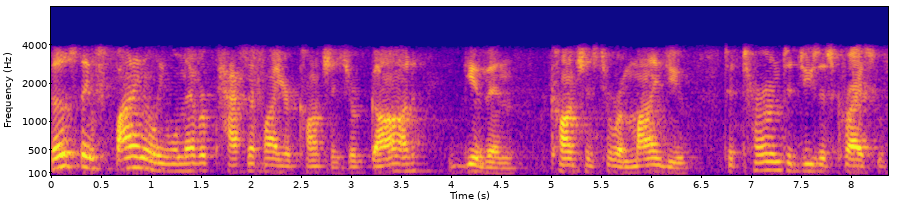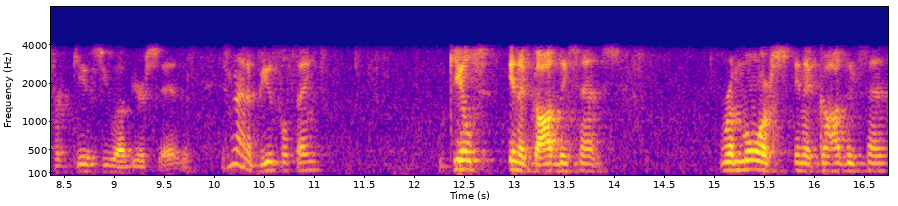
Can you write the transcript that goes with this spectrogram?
Those things finally will never pacify your conscience, your God given conscience to remind you to turn to Jesus Christ who forgives you of your sins. Isn't that a beautiful thing? Guilt in a godly sense, remorse in a godly sense.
